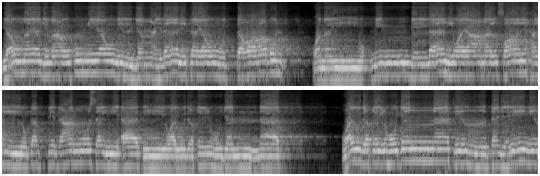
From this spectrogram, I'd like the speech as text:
يوم يجمعكم ليوم الجمع ذلك يوم التغابن. ومن يؤمن بالله ويعمل صالحا يكفر عنه سيئاته ويدخله جنات ويدخله جنات تجري من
